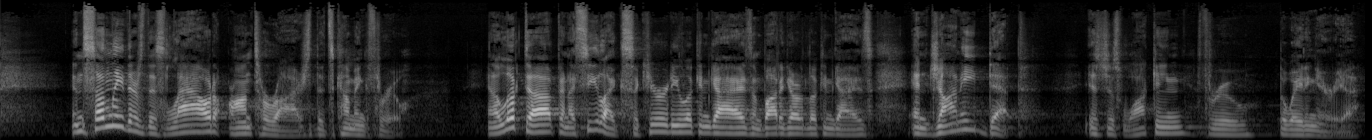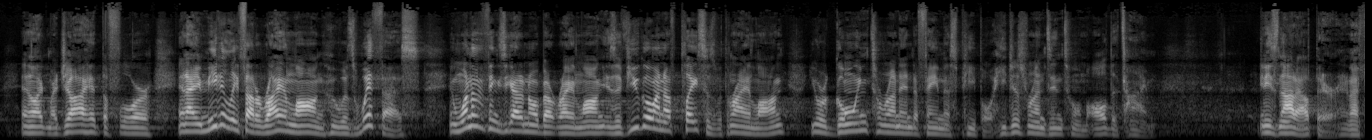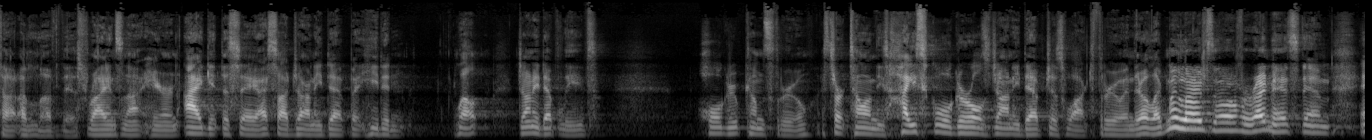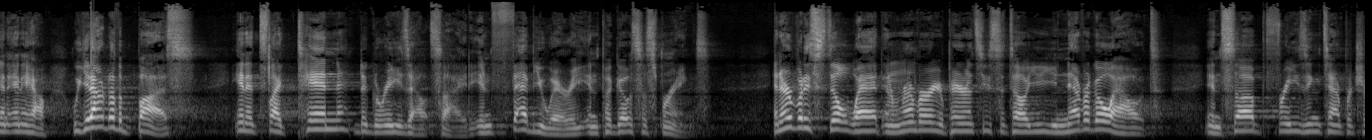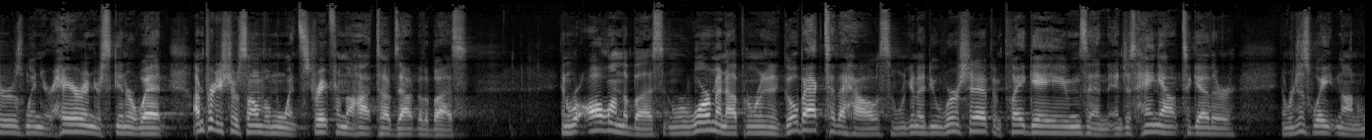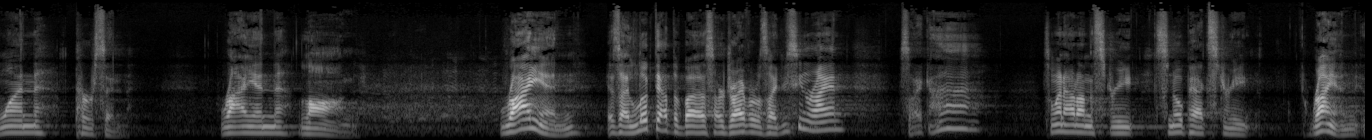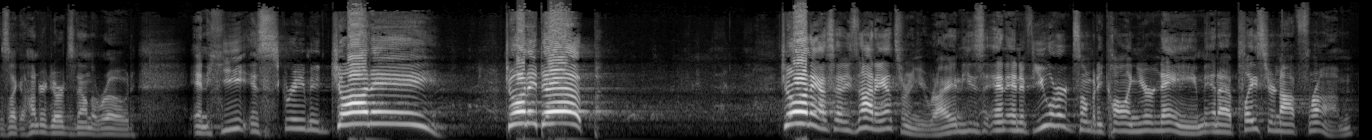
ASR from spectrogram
and suddenly there's this loud entourage that's coming through. And I looked up and I see like security looking guys and bodyguard looking guys. And Johnny Depp is just walking through the waiting area. And like my jaw hit the floor. And I immediately thought of Ryan Long, who was with us. And one of the things you got to know about Ryan Long is if you go enough places with Ryan Long, you are going to run into famous people. He just runs into them all the time. And he's not out there. And I thought, I love this. Ryan's not here. And I get to say, I saw Johnny Depp, but he didn't. Well, Johnny Depp leaves. Whole group comes through. I start telling these high school girls Johnny Depp just walked through, and they're like, My life's over. I missed him. And anyhow, we get out to the bus, and it's like 10 degrees outside in February in Pagosa Springs. And everybody's still wet. And remember, your parents used to tell you, you never go out in sub freezing temperatures when your hair and your skin are wet. I'm pretty sure some of them went straight from the hot tubs out to the bus. And we're all on the bus and we're warming up and we're going to go back to the house and we're going to do worship and play games and, and just hang out together. And we're just waiting on one person Ryan Long. Ryan, as I looked out the bus, our driver was like, You seen Ryan? It's like, ah. So I went out on the street, snowpack street, Ryan is like 100 yards down the road, and he is screaming, Johnny! Johnny Depp! Johnny! I said, he's not answering you, Ryan. He's, and, and if you heard somebody calling your name in a place you're not from,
